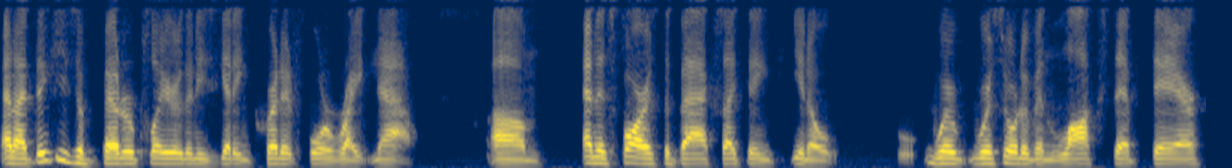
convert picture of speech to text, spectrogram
and I think he's a better player than he's getting credit for right now. Um, and as far as the backs, I think you know we're we're sort of in lockstep there.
